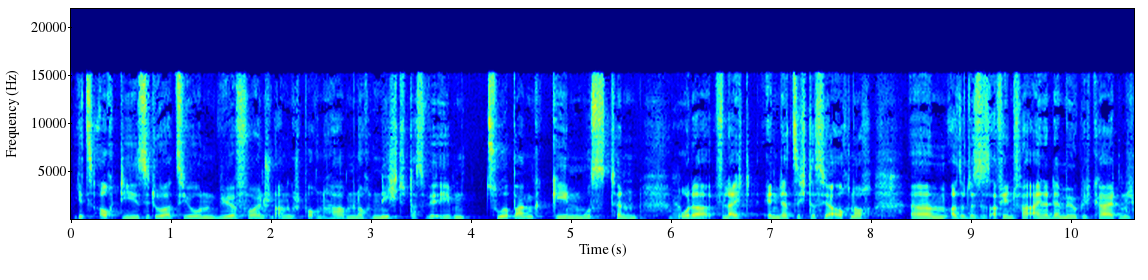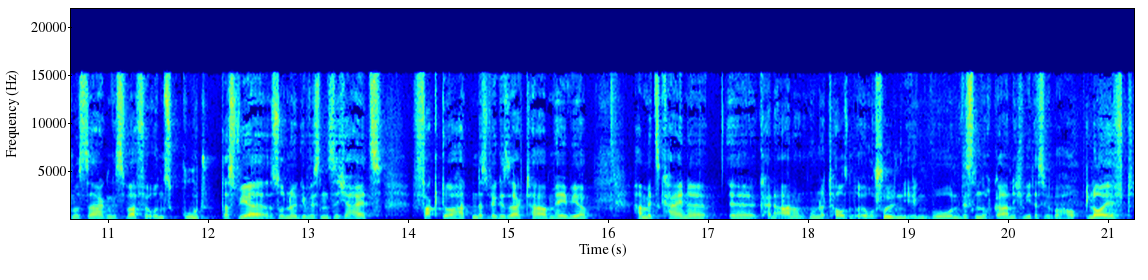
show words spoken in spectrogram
jetzt auch die Situation, wie wir vorhin schon angesprochen haben, noch nicht, dass wir eben zur Bank gehen mussten. Oder vielleicht ändert sich das ja auch noch. Ähm, also das ist auf jeden Fall eine der Möglichkeiten. Und ich muss sagen, es war für uns gut, dass wir so einen gewissen Sicherheitsfaktor hatten, dass wir gesagt haben, hey, wir haben jetzt keine, äh, keine Ahnung, 100.000 Euro Schulden irgendwo und wissen noch gar nicht, wie das überhaupt läuft.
